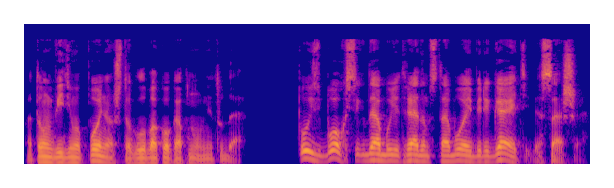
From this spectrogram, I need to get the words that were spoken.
Потом, видимо, понял, что глубоко копнул не туда. «Пусть Бог всегда будет рядом с тобой и оберегает тебя, Саша».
